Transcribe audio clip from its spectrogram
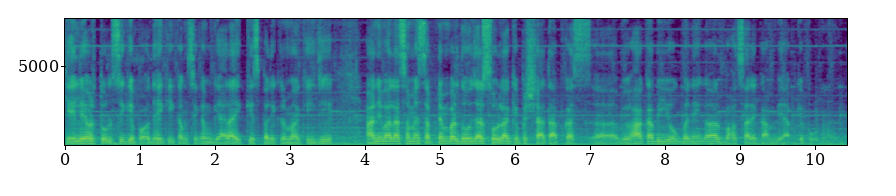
केले और तुलसी के पौधे की कम से कम 11-21 परिक्रमा कीजिए। आने वाला समय सितंबर 2016 के पश्चात आपका विवाह का भी योग बनेगा और बहुत सारे काम भी आपके पूर्ण होंगे।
